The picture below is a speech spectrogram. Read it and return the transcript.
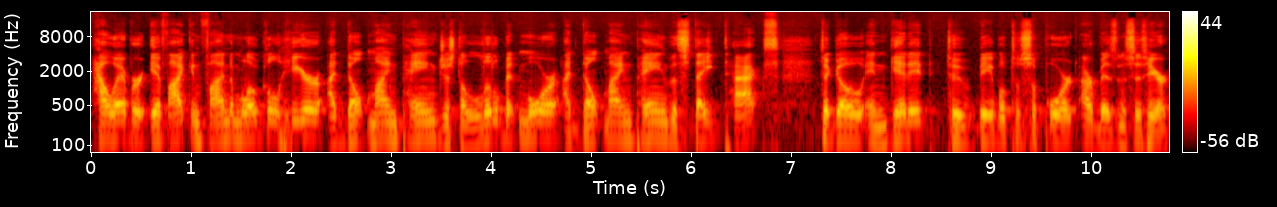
However, if I can find them local here, I don't mind paying just a little bit more. I don't mind paying the state tax to go and get it to be able to support our businesses here.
